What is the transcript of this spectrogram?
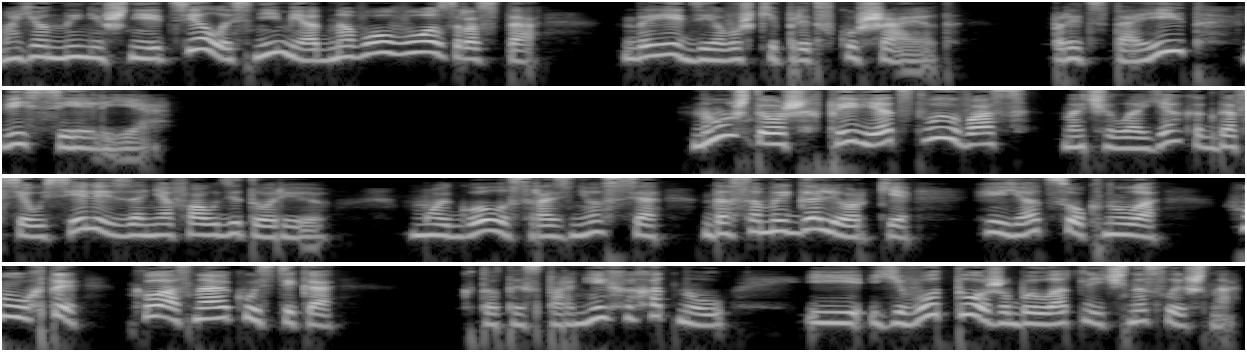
Мое нынешнее тело с ними одного возраста, да и девушки предвкушают. Предстоит веселье. «Ну что ж, приветствую вас», — начала я, когда все уселись, заняв аудиторию. Мой голос разнесся до самой галерки, и я цокнула. «Ух ты, классная акустика!» Кто-то из парней хохотнул, и его тоже было отлично слышно.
